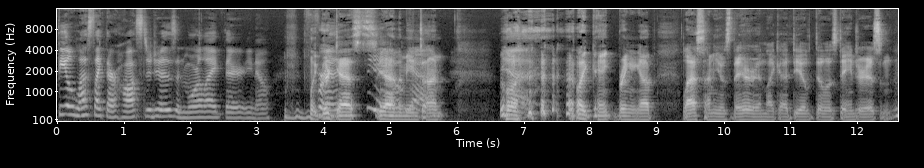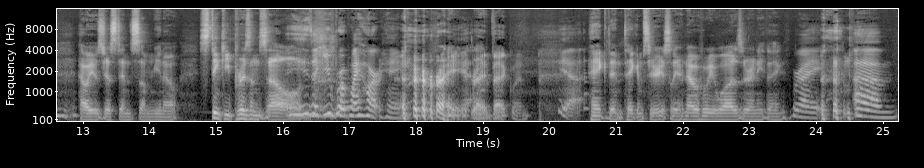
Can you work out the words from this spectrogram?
feel less like they're hostages and more like they're, you know, like they're guests. yeah. In know, the yeah. meantime, Yeah. I like Hank bringing up last time he was there and like a deal Dilla's dangerous and Mm-hmm. how he was just in some you know stinky prison cell. He's like, You broke my heart, Hank. right, Yeah. right back when. Yeah. Hank didn't take him seriously or know who he was or anything. Right. um,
